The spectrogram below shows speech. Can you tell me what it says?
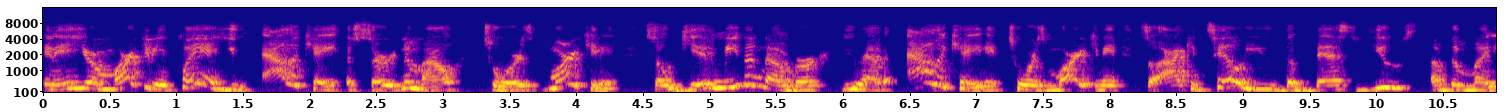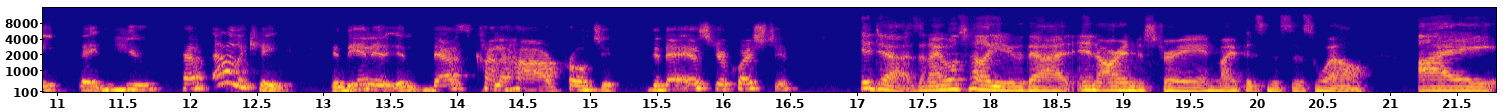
And in your marketing plan, you allocate a certain amount towards marketing. So give me the number you have allocated towards marketing so I can tell you the best use of the money that you have allocated. And then it, and that's kind of how I approach it. Did that answer your question? It does. And I will tell you that in our industry, in my business as well, I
